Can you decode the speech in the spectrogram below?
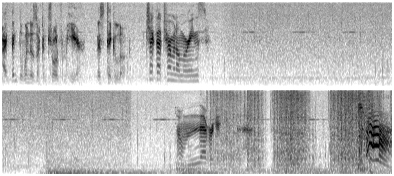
I think the windows are controlled from here. Let's take a look. Check that terminal, Marines. I'll never get used to that. Ah!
